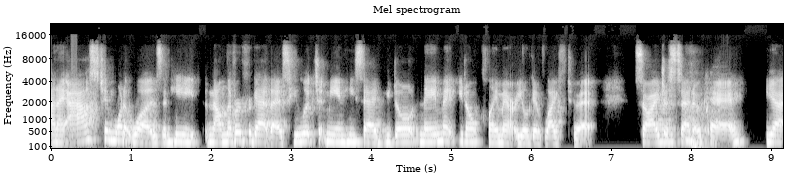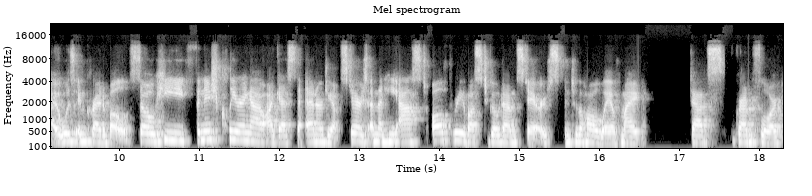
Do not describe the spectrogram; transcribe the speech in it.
and I asked him what it was. And he, and I'll never forget this, he looked at me and he said, You don't name it, you don't claim it, or you'll give life to it. So I just said, Okay. Yeah, it was incredible. So he finished clearing out, I guess, the energy upstairs. And then he asked all three of us to go downstairs into the hallway of my dad's ground floor.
